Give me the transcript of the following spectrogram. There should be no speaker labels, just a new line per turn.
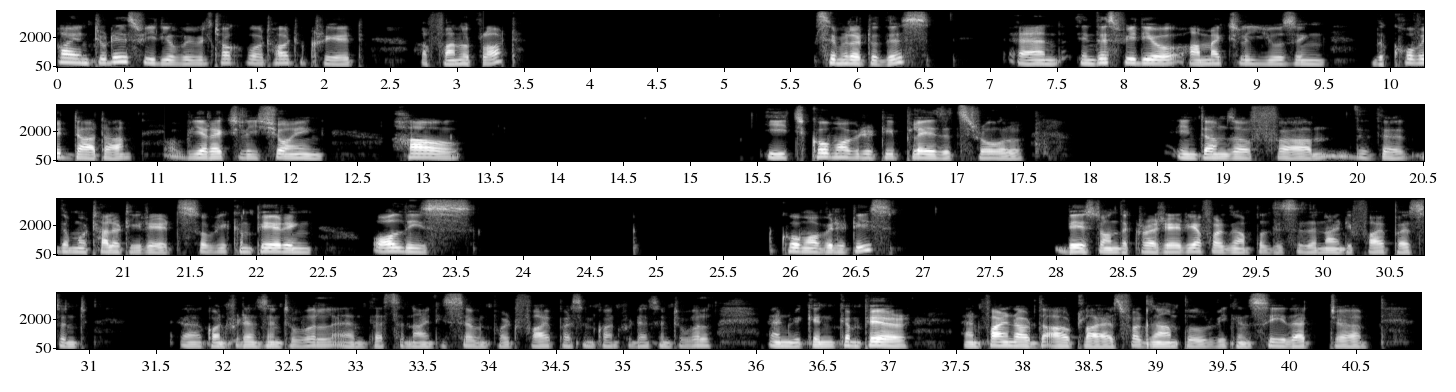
Hi, in today's video, we will talk about how to create a funnel plot similar to this. And in this video, I'm actually using the COVID data. We are actually showing how each comorbidity plays its role in terms of um, the, the, the mortality rates. So we're comparing all these comorbidities based on the criteria. For example, this is a 95% uh, confidence interval and that's a 97.5% confidence interval. And we can compare and find out the outliers. For example, we can see that uh,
